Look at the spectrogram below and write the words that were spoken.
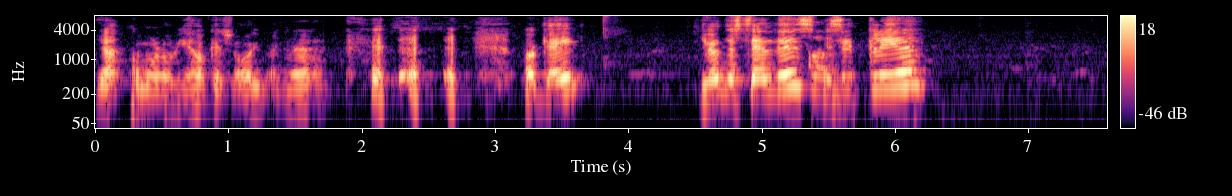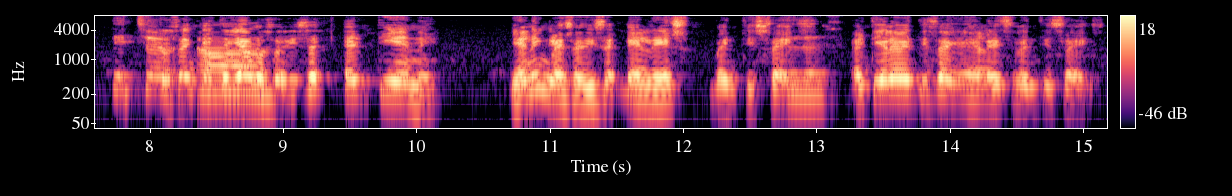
¿Ya? Como lo viejo que soy, ¿verdad? ¿Ok? You understand this? Is it clear? Teacher, Entonces en castellano ah, se dice él tiene. Y en inglés se dice él es 26. Él es. Él tiene 26, él es 26.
